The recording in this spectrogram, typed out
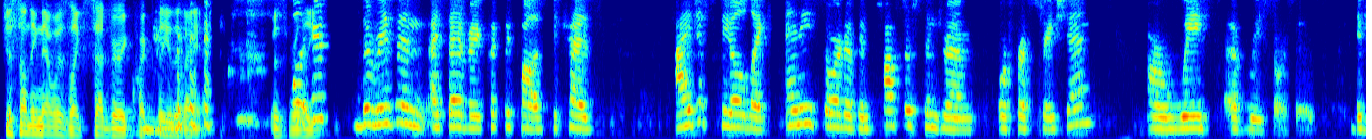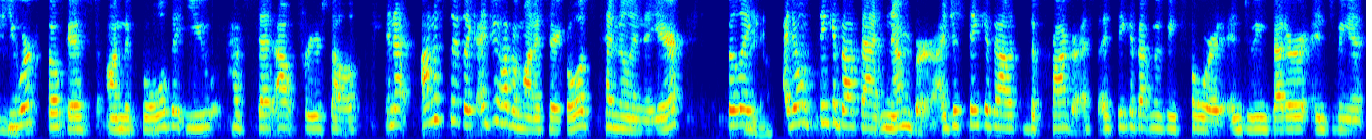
just something that was like said very quickly that i was really well, here's the reason i said it very quickly paul is because i just feel like any sort of imposter syndrome or frustration are waste of resources if you mm-hmm. are focused on the goal that you have set out for yourself and I, honestly, like I do have a monetary goal. It's 10 million a year, but like yeah. I don't think about that number. I just think about the progress. I think about moving forward and doing better and doing it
